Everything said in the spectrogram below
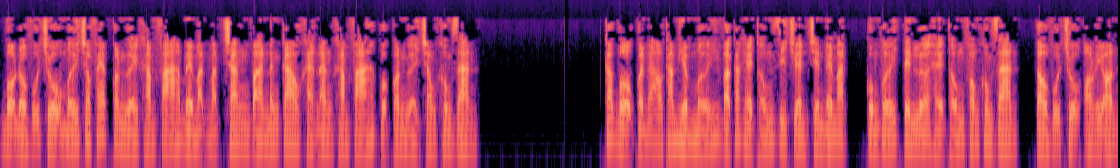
Bộ đồ vũ trụ mới cho phép con người khám phá bề mặt mặt trăng và nâng cao khả năng khám phá của con người trong không gian. Các bộ quần áo thám hiểm mới và các hệ thống di chuyển trên bề mặt, cùng với tên lửa hệ thống phóng không gian, tàu vũ trụ Orion,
